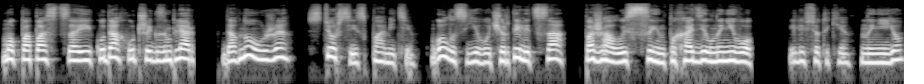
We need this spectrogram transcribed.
мог попасться и куда худший экземпляр, давно уже стерся из памяти. Голос его, черты лица, пожалуй, сын походил на него. Или все-таки на нее?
